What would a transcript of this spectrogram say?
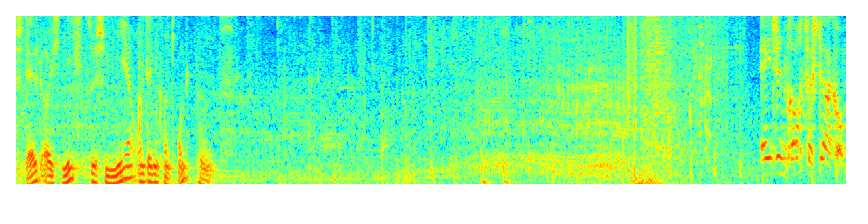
Stellt euch nicht zwischen mir und den Kontrollpunkt. Agent braucht Verstärkung.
